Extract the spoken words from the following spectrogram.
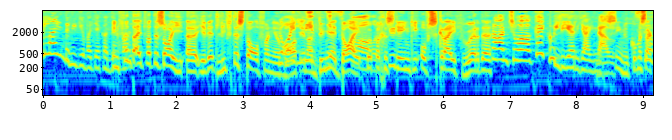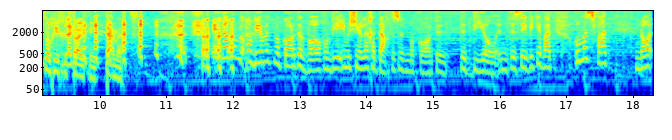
klein dingetjie wat jy kan doen. En vind uit wat is daai uh, jy weet liefdestaal van jou Daai maat en dan doen jy daai koop 'n geskenkie of skryf woorde. François, kyk hoe leer jy nou. sien, hoekom is So ek nog nie getroud nie? Damn it. En dan om, om weer met mekaar te waag, om weer emosionele gedagtes met mekaar te te deel en te sê, weet jy wat, kom ons vat na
